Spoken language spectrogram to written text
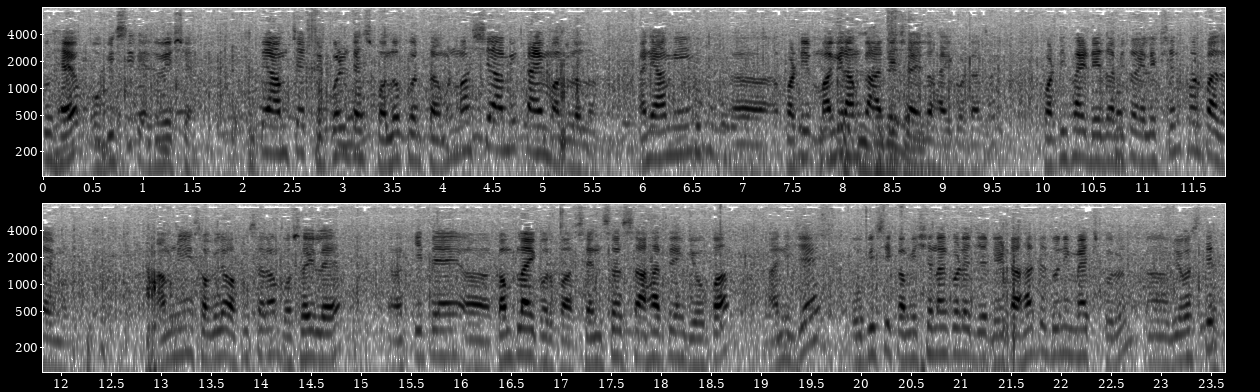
to have OBC reservation ते आमचे ट्रिपल टेस्ट फॉलो करता म्हण मातशें आमी टायम मागलेलो आनी आमी फॉर्टी मागीर आमकां आदेश आयलो हायकोर्टाचो. फॉर्टी फाय डेजा भितर इलेक्शन करपा जाय म्हणून? आमी सगळे ऑफिसरांक बसयले की ते कंप्लाय करपाक सेन्सस आहा ते घेवपाक आनी जे ओबीसी कमिशना कडेन जे डेटा आहा ते दोनी मॅच करून वेवस्थीत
